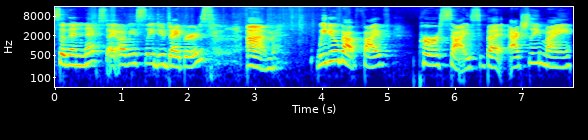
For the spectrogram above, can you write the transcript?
So then next, I obviously do diapers. Um, we do about five per size, but actually my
